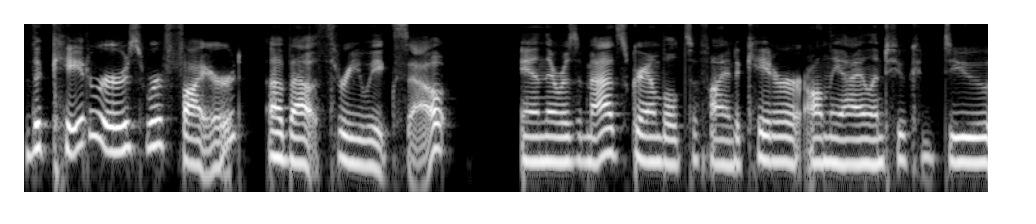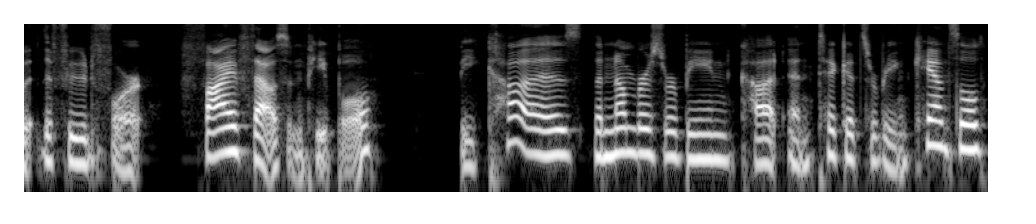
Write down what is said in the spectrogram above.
the caterers were fired about three weeks out and there was a mad scramble to find a caterer on the island who could do the food for 5000 people because the numbers were being cut and tickets were being canceled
